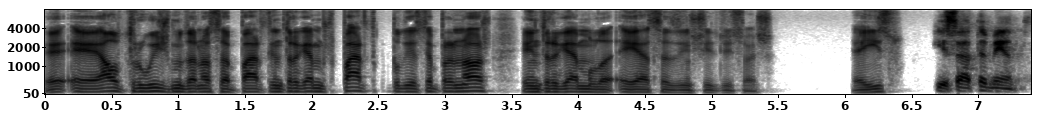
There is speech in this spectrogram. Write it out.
é, é, altruísmo da nossa parte, entregamos parte que podia ser para nós, entregamos-la a essas instituições. É isso? Exatamente.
